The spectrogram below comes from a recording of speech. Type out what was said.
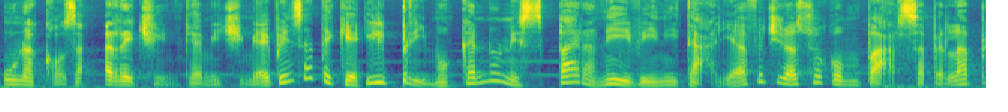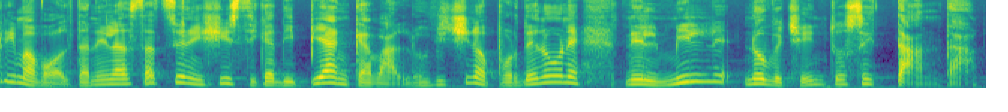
una cosa recente, amici miei. Pensate che il primo cannone sparaneve in Italia fece la sua comparsa per la prima volta nella stazione sciistica di Piancavallo, vicino a Pordenone, nel 1970.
